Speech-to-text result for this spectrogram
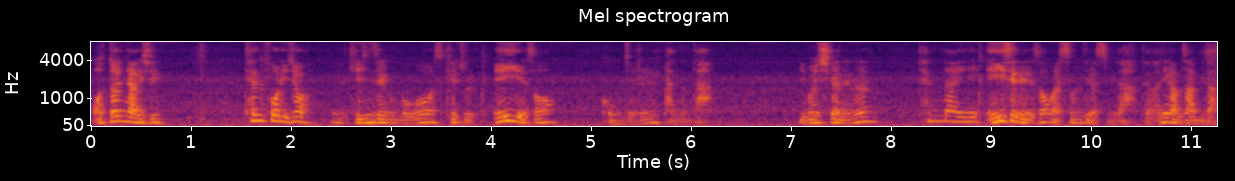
어떤 양식? 10폴이죠. 개인세금 보고 스케줄 A에서 공제를 받는다. 이번 시간에는 10라인이 8에 대해서 말씀을 드렸습니다. 대단히 감사합니다.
